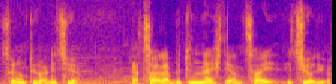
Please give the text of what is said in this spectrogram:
Sıkıntı yok yani içiyor. Ya çayla bütünleşti yani çay içiyor diyor.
